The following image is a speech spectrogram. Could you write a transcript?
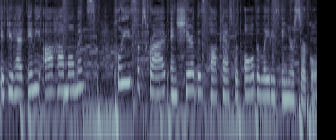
If you had any aha moments, Please subscribe and share this podcast with all the ladies in your circle.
